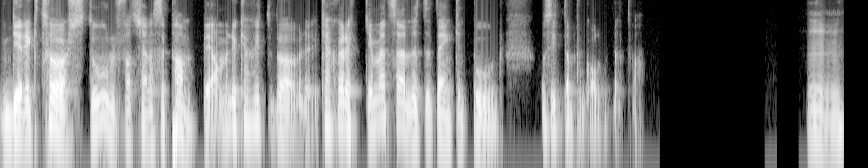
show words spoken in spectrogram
direktörsstol för att känna sig pampig. Ja, men du kanske inte behöver det. Det kanske räcker med ett så här litet enkelt bord och sitta på golvet. Va? Mm.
